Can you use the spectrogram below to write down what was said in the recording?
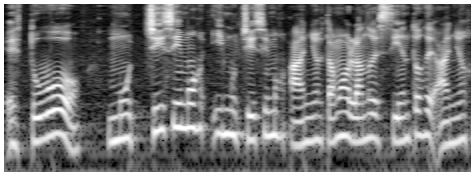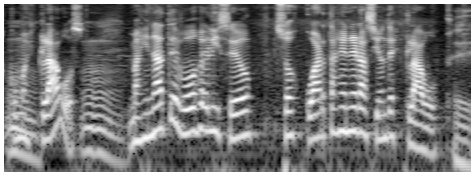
estuvo muchísimos y muchísimos años, estamos hablando de cientos de años como Mm. esclavos? Mm. Imagínate vos, Eliseo, sos cuarta generación de esclavos. Sí.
